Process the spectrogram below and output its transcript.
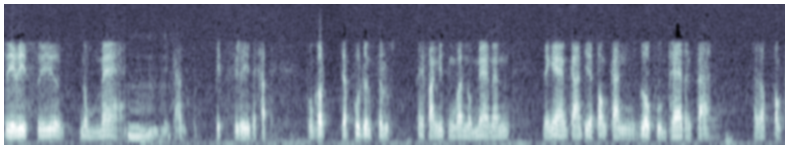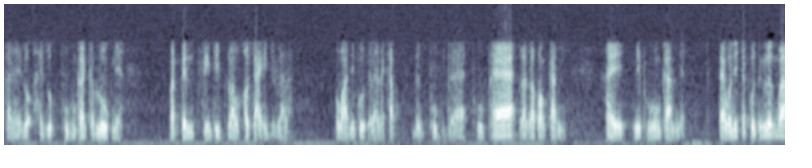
ซีรีส์ซีรีส์นมแม่อืมในการปิดซีรีส์นะครับ ผมก็ จะพูดเรื่องสรุปให้ฟังนิดนึงว่านมแม่นั้น ในแง่ของการที่จะป้องกันโรคภูมิแพ้ต่างๆแล้วก็ป้องกันให้ให้ภูมิคุ้มกันกับลูกเนี่ย มันเป็นสิ่งที่เราเข้าใจกันอยู่แล้วล่ะเมื่อวานนี้พูดไปแล้วนะครับ เรื่องภูมิแพ้ภูมิแพ้แล้วก็ป้องกันให้มีภูมิคุ้มกันเนี่ย แต่วันนี้จะพูดถึงเรื่องว่า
